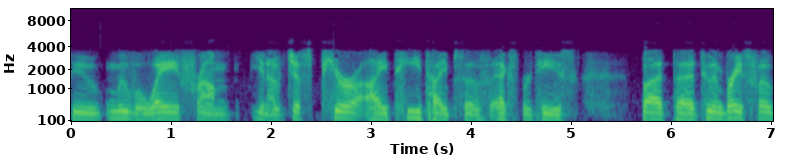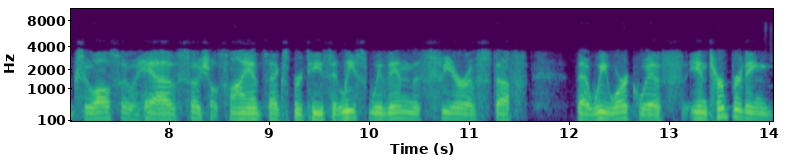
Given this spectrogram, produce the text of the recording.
to move away from you know just pure IT types of expertise, but uh, to embrace folks who also have social science expertise, at least within the sphere of stuff that we work with. Interpreting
